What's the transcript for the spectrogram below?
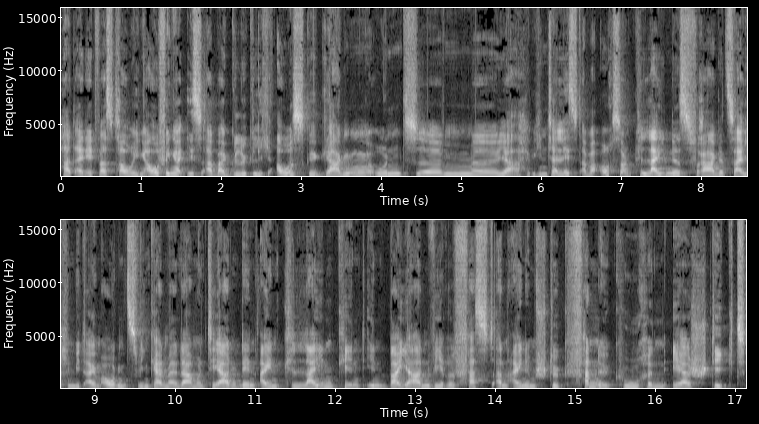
hat einen etwas traurigen Aufhänger, ist aber glücklich ausgegangen und ähm, äh, ja, hinterlässt aber auch so ein kleines Fragezeichen mit einem Augenzwinkern, meine Damen und Herren, denn ein Kleinkind in Bayern wäre fast an einem Stück Pfannekuchen erstickt.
